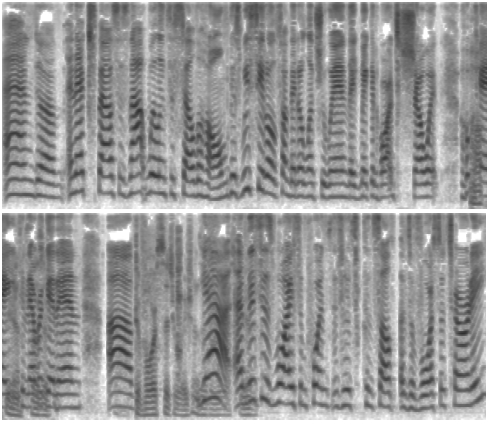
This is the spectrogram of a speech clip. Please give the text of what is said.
And um, an ex spouse is not willing to sell the home because we see it all the time. They don't let you in. They make it hard to show it. Okay, Oh, yeah, you can never get in. Um, Divorce situations. yeah, worst, and yeah. this is why it's important to consult a divorce attorney.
